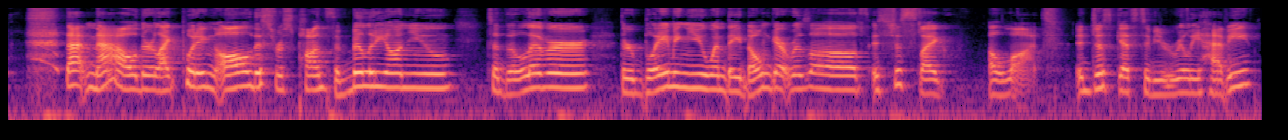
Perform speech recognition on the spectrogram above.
that now they're like putting all this responsibility on you to deliver. They're blaming you when they don't get results. It's just like a lot. It just gets to be really heavy.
